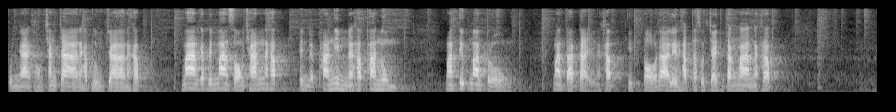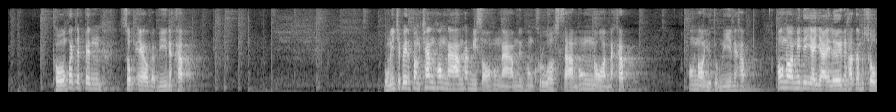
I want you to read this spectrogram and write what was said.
ผลงานของช่างจานะครับ ลุงจานะครับ ม่านก็เป็นม่าน 2 ชั้นนะครับ เป็นแบบผ้านิ่มนะครับ ผ้านุ่ม ม่านทึบ ม่านโปร่ง ม่านตาไก่นะครับ ติดต่อได้เลยนะครับ ถ้าสนใจติดตั้งม่านนะครับ โถงก็จะเป็นทรง L แบบนี้นะครับ ตรงนี้จะเป็นฟังก์ชันห้องน้ำครับมี 2 ห้องน้ำหนึ่งห้องครัว 3 ห้องนอนนะครับ ห้องนอนอยู่ตรงนี้นะครับ ห้องนอนมีแต่ใหญ่ ๆ เลยนะครับท่านผู้ชม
